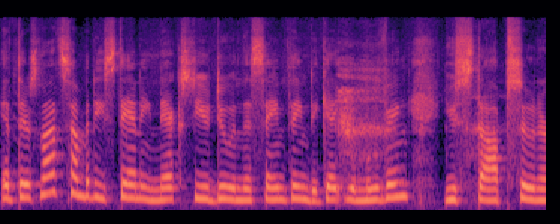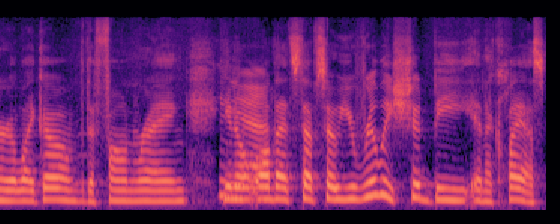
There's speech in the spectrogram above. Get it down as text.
if there's not somebody standing next to you doing the same thing to get you moving, you stop sooner. Like oh, the phone rang, you know, Yeah. all that stuff. So you really should be in a class.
